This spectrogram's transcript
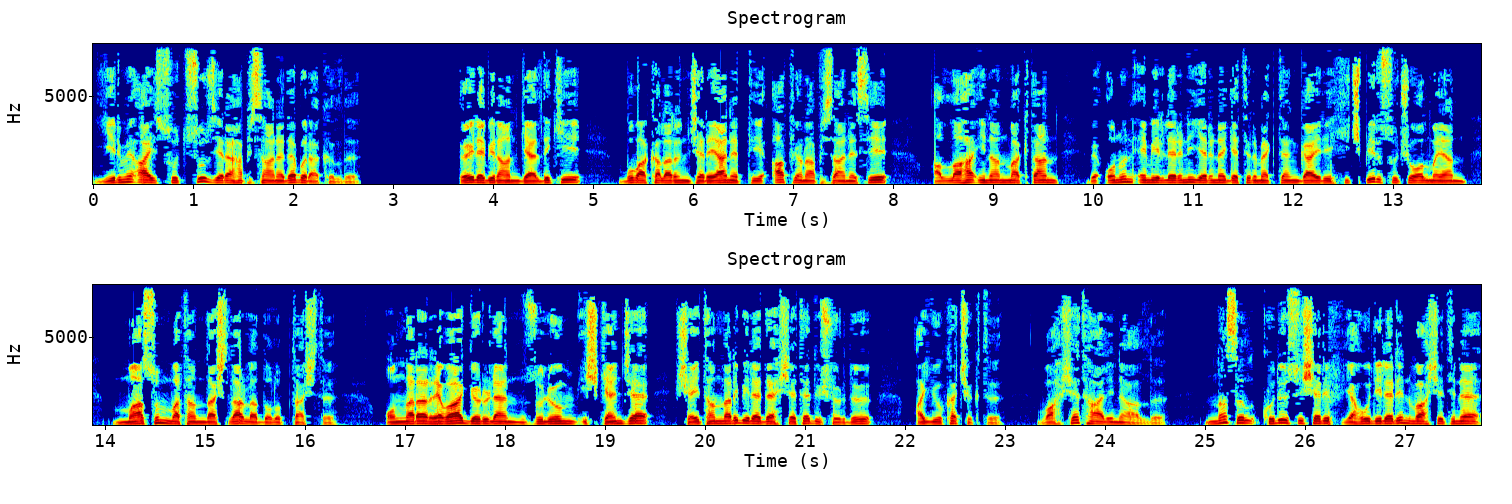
20 ay suçsuz yere hapishanede bırakıldı. Öyle bir an geldi ki bu vakaların cereyan ettiği Afyon hapishanesi Allah'a inanmaktan ve onun emirlerini yerine getirmekten gayri hiçbir suçu olmayan masum vatandaşlarla dolup taştı. Onlara reva görülen zulüm, işkence, şeytanları bile dehşete düşürdü, ayyuka çıktı, vahşet halini aldı. Nasıl Kudüs-ü Şerif Yahudilerin vahşetine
